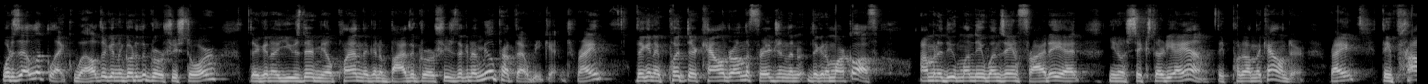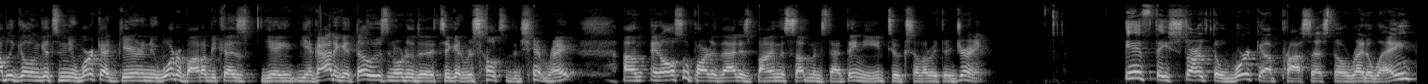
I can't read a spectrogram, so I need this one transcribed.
What does that look like? Well, they're going to go to the grocery store. They're going to use their meal plan. They're going to buy the groceries. They're going to meal prep that weekend, right? They're going to put their calendar on the fridge and then they're going to mark off I'm going to do Monday, Wednesday, and Friday at, you know, 6.30 a.m. They put it on the calendar, right? They probably go and get some new workout gear and a new water bottle because you, you got to get those in order to, to get results at the gym, right? Um, and also part of that is buying the supplements that they need to accelerate their journey. If they start the workout process though right away,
